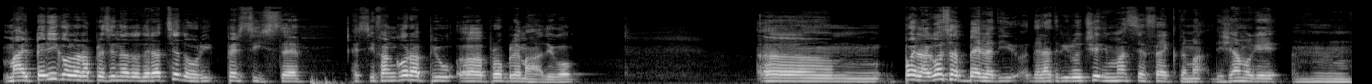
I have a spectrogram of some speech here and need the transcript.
ma il pericolo rappresentato dai razziatori persiste e si fa ancora più uh, problematico. Um, poi la cosa bella di, della trilogia di Mass Effect, ma diciamo che... Um,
